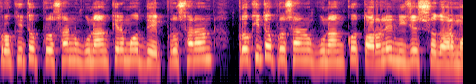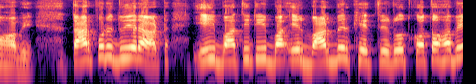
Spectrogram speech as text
প্রকৃত প্রসারণ গুণাঙ্কের মধ্যে প্রসারণ, প্রকৃত প্রসারণ গুণাঙ্ক তরলের নিজস্ব ধর্ম হবে। তারপরে দুইয়ের আট, এই বাতিটি বা এর বাল্বের ক্ষেত্রে রোধ কত হবে?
